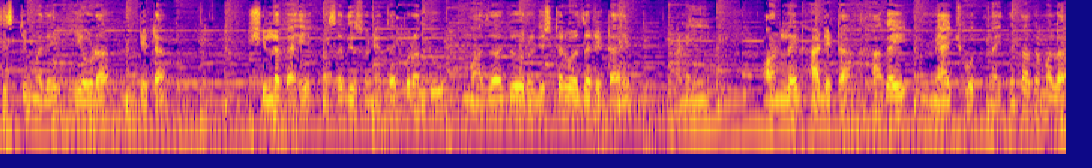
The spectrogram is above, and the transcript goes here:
सिस्टीममध्ये एवढा डेटा शिल्लक आहे असं दिसून येत आहे. परंतु माझा जो रजिस्टरवरचा डेटा आहे आणि ऑनलाईन हा डेटा हा काही मॅच होत नाही. तर आता मला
